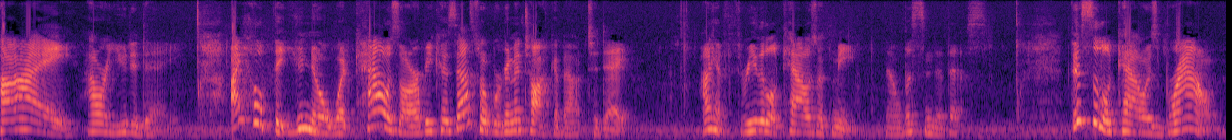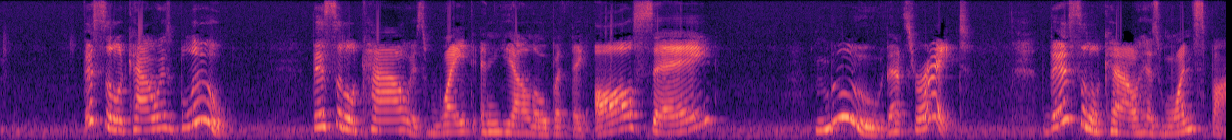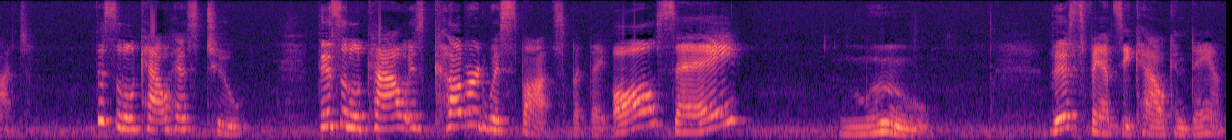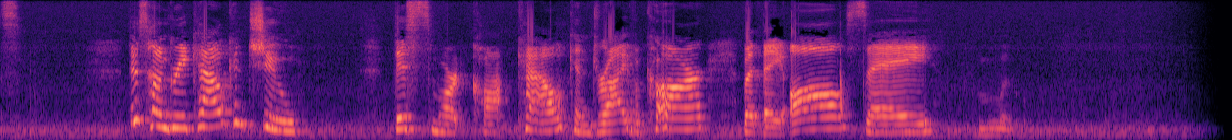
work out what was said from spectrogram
Hi, how are you today? I hope that you know what cows are because that's what we're going to talk about today. I have three little cows with me. Now listen to this. This little cow is brown. This little cow is blue. This little cow is white and yellow, but they all say moo. That's right. This little cow has one spot. This little cow has two. This little cow is covered with spots, but they all say moo. This fancy cow can dance. This hungry cow can chew. This smart cow can drive a car, but they all say moo.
